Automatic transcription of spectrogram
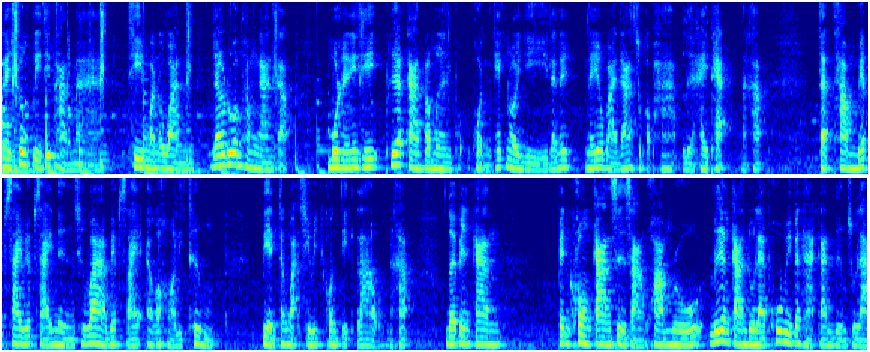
ในช่วงปีที่ผ่านมา ทีมวันอวันได้ร่วมทำงานกับ มูลนิธิเพื่อการประเมินผลเทคโนโลยี และนโยบายด้านสุขภาพ หรือ h i t e นะครับจัดทำเว็บไซต์เว็บไซต์หนึ่ง ชื่อว่าเว็บไซต์แอลกอฮอลิทึมเปลี่ยนจังหวะชีวิตคนติดเหล้านะครับ โดยเป็นการเป็นโครงการสื่อสารความรู้เรื่องการดูแลผู้มีปัญหาการดื่มสุรา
